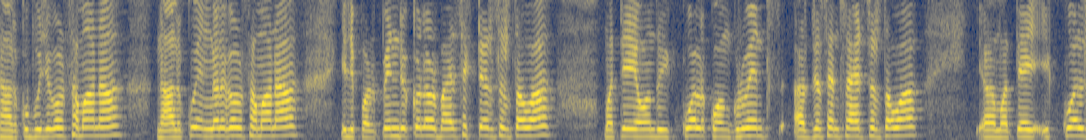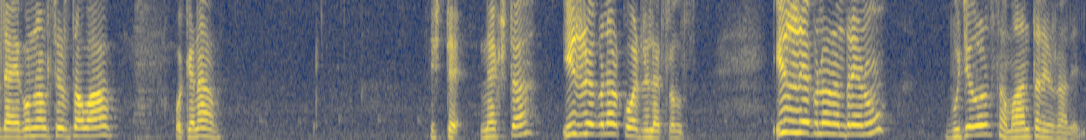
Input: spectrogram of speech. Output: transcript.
ನಾಲ್ಕು ಭುಜಗಳು ಸಮಾನ, ನಾಲ್ಕು ಎಂಗಲ್ಗಳು ಸಮಾನ, ಇಲ್ಲಿ ಪರ್ಪೆಂಡಿಕ್ಯುಲರ್ ಬೈಸೆಕ್ಟರ್ಸ್ ಇರ್ತಾವ, ಮತ್ತು ಒಂದು ಈಕ್ವಲ್ ಕಾಂಗ್ರುವೆಂಟ್ಸ್ ಅಡ್ಜಸೆಂಟ್ ಸೈಡ್ಸ್ ಇರ್ತಾವ ಮತ್ತು ಈಕ್ವಲ್ ಡಯಾಗೋನಲ್ಸ್ ಇರ್ತಾವ. ಓಕೆನಾ ಇಷ್ಟೇ. ನೆಕ್ಸ್ಟ್ ಇರ್ರೆಗ್ಯುಲರ್ ಕ್ವಾಡ್ರಿಲ್ಯಾಟ್ರಲ್ಸ್ ಇರ್ರೆಗ್ಯುಲರ್ ಅಂದ್ರೆ ಏನು? ಭುಜಗಳು ಸಮಾಂತರ ಇರಲಿಲ್ಲ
